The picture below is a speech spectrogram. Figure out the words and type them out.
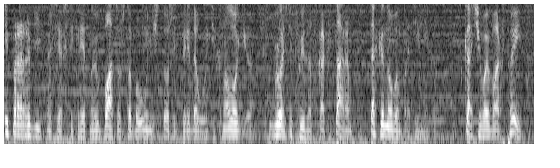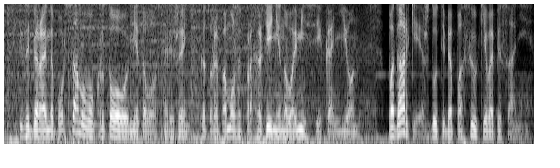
и прорвись на сверхсекретную базу, чтобы уничтожить передовую технологию, бросив вызов как старым, так и новым противникам. Скачивай Warface и забирай набор самого крутого метового снаряжения, которое поможет прохождению новой миссии Каньон. Подарки ждут тебя по ссылке в описании.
